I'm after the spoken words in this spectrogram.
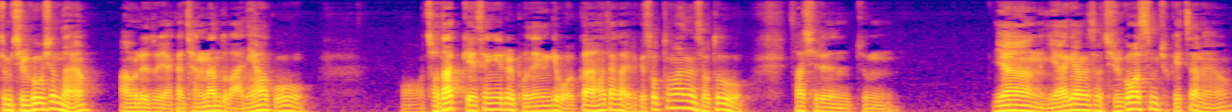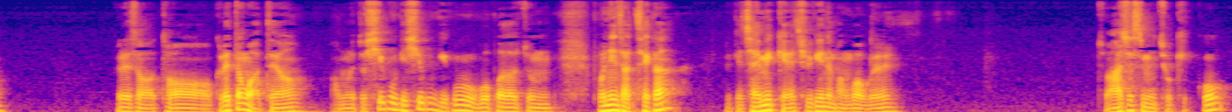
좀 즐거우셨나요? 아무래도 약간 장난도 많이 하고 어, 저답게 생일을 보내는 게 뭘까 하다가 이렇게 소통하면서도 사실은 좀 이왕 이야기하면서 즐거웠으면 좋겠잖아요. 그래서 더 그랬던 것 같아요. 아무래도 시국이 시국이고 무엇보다 좀 본인 자체가 이렇게 재밌게 즐기는 방법을 좀 아셨으면 좋겠고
